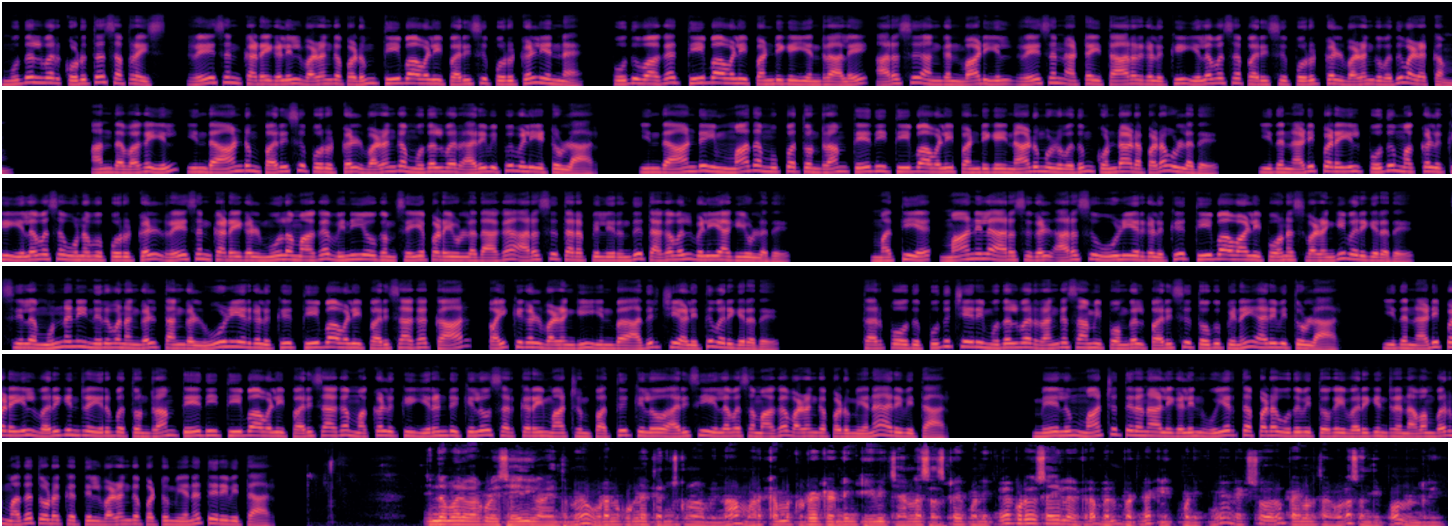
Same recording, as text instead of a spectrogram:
முதல்வர் கொடுத்த surprise ration கடைகளில் வழங்கப்படும் தீபாவளி பரிசு பொருட்கள் என்ன. பொதுவாக தீபாவளி பண்டிகை என்றாலே அரசு அங்கன்வாடியில் ரேசன் அட்டை தாரர்களுக்கு இலவச பரிசு பொருட்கள் வழங்குவது வழக்கம். அந்த வகையில் இந்த ஆண்டும் பரிசு பொருட்கள் வழங்க முதல்வர் அறிவிப்பு வெளியிட்டுள்ளார். இந்த ஆண்டு இம்மாத 31ஆம் தேதி தீபாவளி பண்டிகை நாடு முழுவதும் கொண்டாடப்பட உள்ளது. இதன் அடிப்படையில் பொது மக்களுக்கு இலவச உணவுப் பொருட்கள் ரேசன் கடைகள் மூலமாக விநியோகம் செய்யப்படையுள்ளதாக அரசு தரப்பிலிருந்து தகவல் வெளியாகியுள்ளது. மத்திய மாநில அரசுகள் அரசு ஊழியர்களுக்கு தீபாவளி போனஸ் வழங்கி வருகிறது. சில முன்னணி நிறுவனங்கள் தங்கள் ஊழியர்களுக்கு தீபாவளி பரிசாக கார். பைக்குகள் வழங்கி இன்ப அதிர்ச்சி அளித்து வருகிறது. தற்போது புதுச்சேரி முதல்வர் ரங்கசாமி பொங்கல் பரிசு தொகுப்பினை அறிவித்துள்ளார். இதன் அடிப்படையில் வருகின்ற 21ஆம் தேதி தீபாவளி பரிசாக மக்களுக்கு இரண்டு கிலோ சர்க்கரை மற்றும் 10 கிலோ அரிசி இலவசமாக வழங்கப்படும் என அறிவித்தார். மேலும் மாற்றுத்திறனாளிகளின் உயர்த்தப்பட உதவித்தொகை வருகின்ற நவம்பர் மத தொடக்கத்தில் வழங்கப்படும் என தெரிவித்தார். இந்த மாதிரி வரக்கூடிய செய்திகள் அனைத்துமே உடனுக்குடனே தெரிஞ்சுக்கணும் அப்படின்னா மறக்காம டுடே ட்ரெண்டிங் டிவி சேனலை சப்ஸ்கிரைப் பண்ணிக்கங்க கூட சைடில் இருக்கிற பெல் பட்டனை கிளிக் பண்ணிக்கோங்க நெக்ஸ்ட் வரும் பயனுள்ள தகவலை சந்திப்போம் நன்றி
